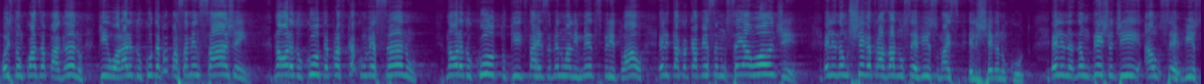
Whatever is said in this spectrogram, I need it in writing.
ou estão quase apagando que o horário do culto é para passar mensagem. Na hora do culto é para ficar conversando. Na hora do culto, que está recebendo um alimento espiritual, ele está com a cabeça não sei aonde. Ele não chega atrasado no serviço, mas ele chega no culto. Ele não deixa de ir ao serviço,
